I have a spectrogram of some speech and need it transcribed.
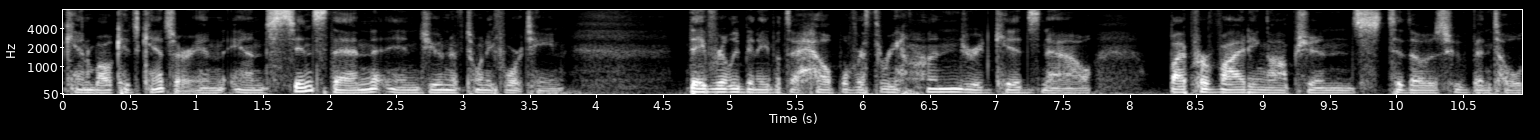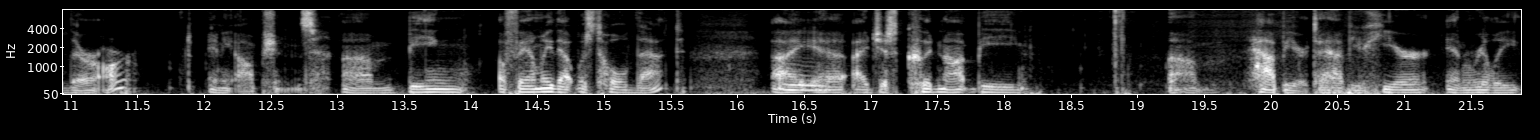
Cannonball Kids Cancer. And and since then, in June of 2014, they've really been able to help over 300 kids now by providing options to those who've been told there aren't any options. Um, being a family that was told that, I uh, I just could not be um, happier to have you here and really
